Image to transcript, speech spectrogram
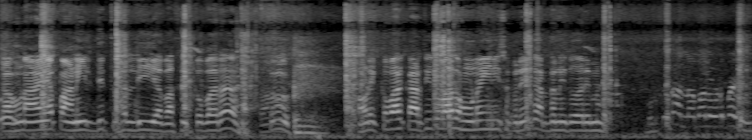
ਤਾਂ ਹੁਣ ਆਏ ਆ ਪਾਣੀ ਦੀ ਤਸੱਲੀ ਆ ਬਸ ਇੱਕ ਵਾਰ। ਹੁਣ ਇੱਕ ਵਾਰ ਕਰਤੀ ਤੋਂ ਬਾਅਦ ਹੋਣਾ ਹੀ ਨਹੀਂ ਸਪਰੇਅ ਕਰ ਦੇਣੀ ਦੁਬਾਰੇ ਮੈਂ। ਮੁੜ ਕੇ ਧਾਨਾਂ ਪਾ ਲੋੜ ਪੈਣੀ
